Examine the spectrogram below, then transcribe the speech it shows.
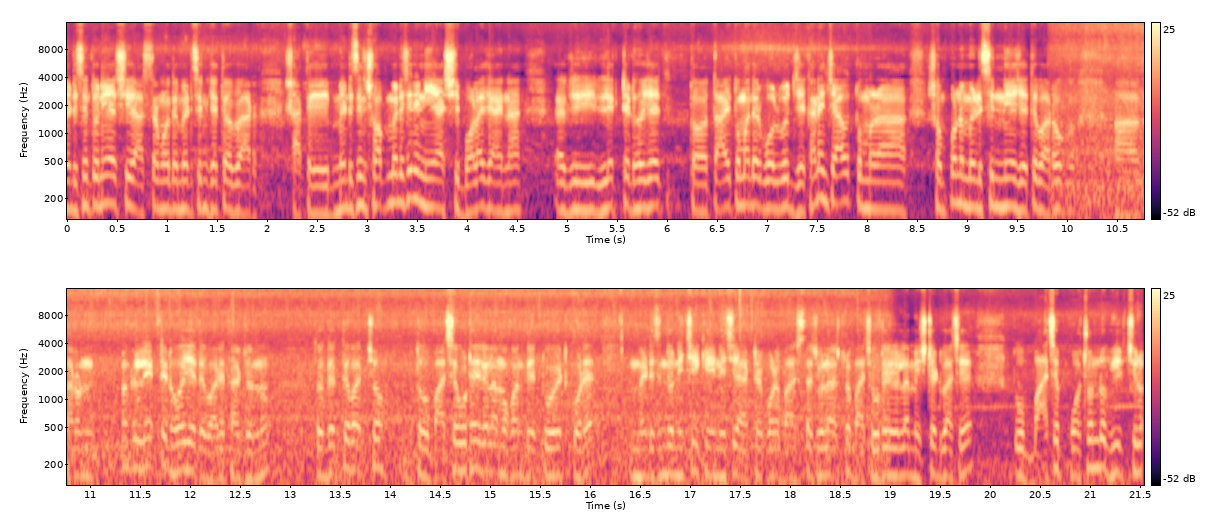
মেডিসিন তো নিয়ে আসি, রাস্তার মধ্যে মেডিসিন খেতে হবে। আর সাথে মেডিসিন সব মেডিসিনই নিয়ে আসি, বলা যায় না। লেটেড হয়ে যায়, তো তাই তোমাদের বলব, যেখানে যাও, তোমরা সম্পূর্ণ মেডিসিন নিয়ে যেতে পারো। কারণ লেটেড হয়ে যেতে পারে তার জন্য। তো দেখতে পাচ্ছ। তো বাসে উঠে গেলাম ওখান থেকে একটু ওয়েট করে। মেডিসিন তো নিচেই খেয়ে নিচে, একটার পরে বাসটা চলে আসলো। বাসে উঠে গেলাম স্টেট বাসে তো বাসে প্রচণ্ড ভিড় ছিল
